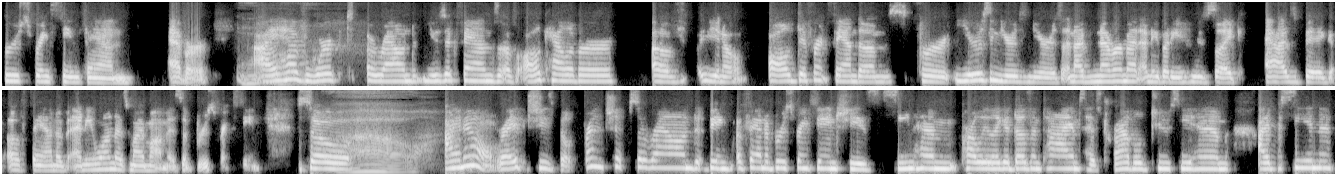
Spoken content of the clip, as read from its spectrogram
Bruce Springsteen fan ever. Ooh. I have worked around music fans of all caliber, of, you know, all different fandoms for years and years and years. And I've never met anybody who's like as big a fan of anyone as my mom is of Bruce Springsteen. So wow. I know, right? She's built friendships around being a fan of Bruce Springsteen. She's seen him probably like a dozen times, has traveled to see him. I've seen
